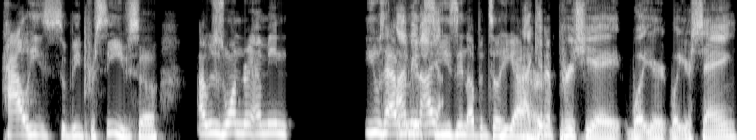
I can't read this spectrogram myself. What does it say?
how he's to be perceived. So I was just wondering, I mean, he was having I a mean, good I- uh, season up until he got I hurt. can appreciate what you're what you're saying,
